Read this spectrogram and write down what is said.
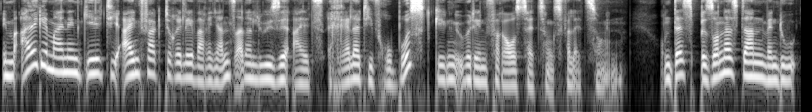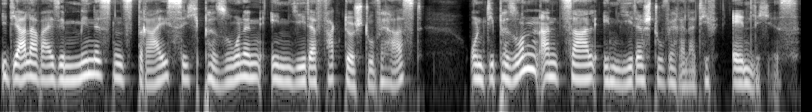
Im Allgemeinen gilt die einfaktorielle Varianzanalyse als relativ robust gegenüber den Voraussetzungsverletzungen. Und das besonders dann, wenn du idealerweise mindestens 30 Personen in jeder Faktorstufe hast und die Personenanzahl in jeder Stufe relativ ähnlich ist.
